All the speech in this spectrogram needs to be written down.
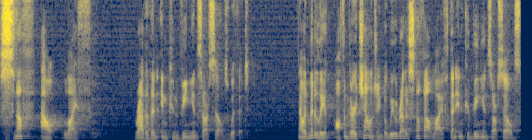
snuff out life rather than inconvenience ourselves with it. Now, admittedly, often very challenging, but we would rather snuff out life than inconvenience ourselves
